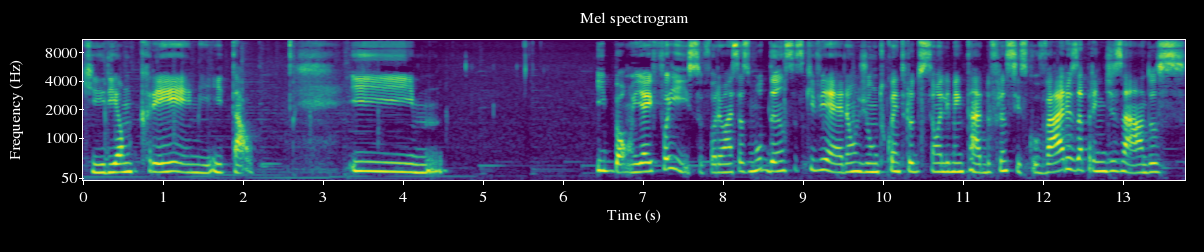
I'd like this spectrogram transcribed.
que iria um creme e tal. E. Bom, e aí foi isso. Foram essas mudanças que vieram junto com a introdução alimentar do Francisco. Vários aprendizados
